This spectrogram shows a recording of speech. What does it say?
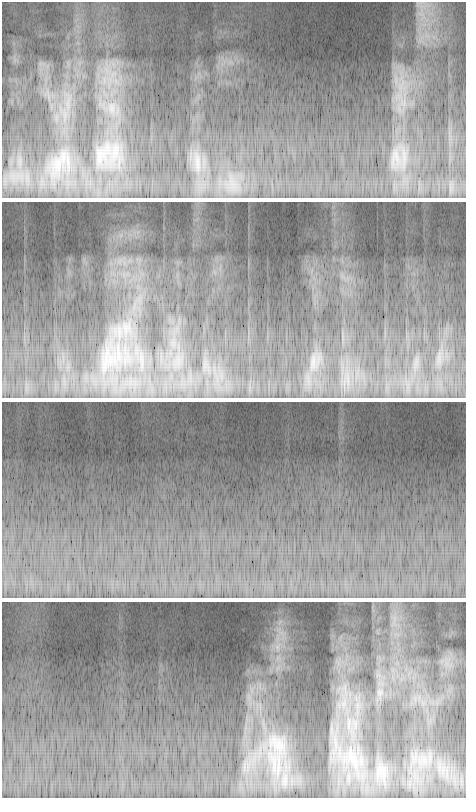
And then here I should have a dx and a dy, and obviously df2 and df1. Well, by our dictionary,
